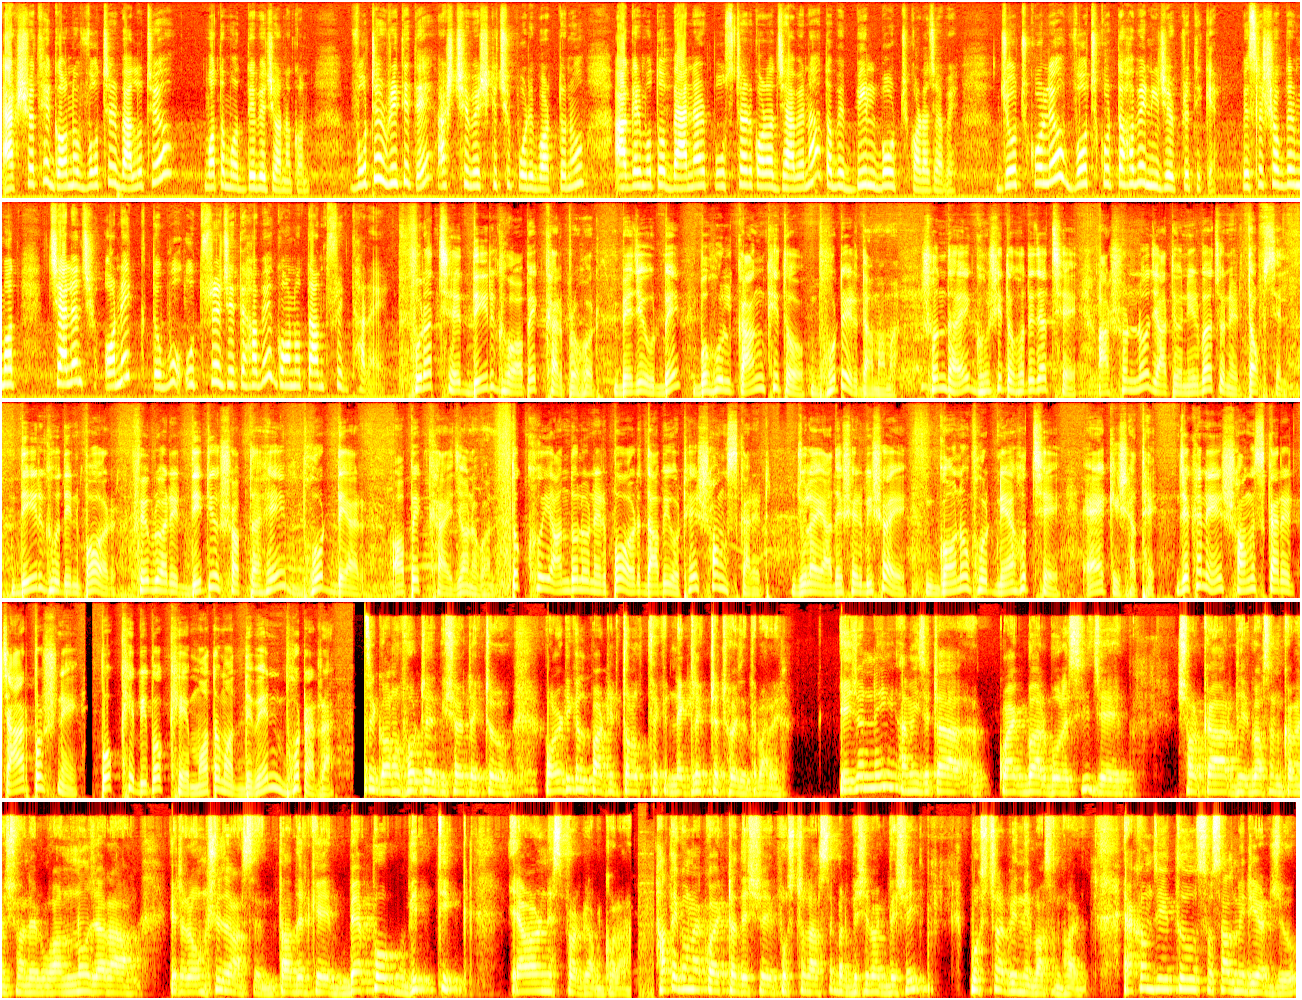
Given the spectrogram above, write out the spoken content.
একসাথে গণভোটের ব্যালটেও মতামত দেবে জনগণ। ভোটের রীতিতে আসছে বেশ কিছু পরিবর্তনও। আগের মতো ব্যানার, পোস্টার করা যাবে না, তবে বিল বোর্ড করা যাবে। জোট করলেও ভোট করতে হবে নিজের প্রতীকে। বিশ্লেষকদের মত চ্যালেঞ্জ অনেক, তবু উতরে যেতে হবে গণতান্ত্রিক ধারায়। ফুরাচ্ছে দীর্ঘ অপেক্ষার প্রহর। বেজে উঠবে বহুল কাঙ্ক্ষিত ভোটের দামামা। সন্ধ্যায় ঘোষিত হতে যাচ্ছে আসন্ন জাতীয় নির্বাচনের তফসিল। দীর্ঘদিন পর ফেব্রুয়ারির দ্বিতীয় সপ্তাহে ভোট দেওয়ার অপেক্ষায় জনগণ। তক্ষই আন্দোলনের পর দাবি ওঠে সংস্কারের। জুলাই আদেশের বিষয়ে গণভোট নেওয়া হচ্ছে একই সাথে, যেখানে সংস্কারের চার প্রশ্নে পক্ষে বিপক্ষে মতামত দেবেন ভোটাররা। গণভোটের বিষয়টা একটু পলিটিক্যাল পার্টির তরফ থেকে নেগলেক্টেড হয়ে যেতে পারে। এই জন্যেই আমি যেটা কয়েকবার বলেছি যে সরকার, নির্বাচন কমিশন এবং অন্য যারা এটার অংশীদার আছেন, তাদেরকে ব্যাপক ভিত্তিক অ্যাওয়ারনেস প্রোগ্রাম করা। হাতে গোনা কয়েকটা দেশে পোস্টার আছে বাট বেশিরভাগ দেশেই পোস্টার বিন নির্বাচন হয়। এখন যেহেতু সোশ্যাল মিডিয়ার যুগ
